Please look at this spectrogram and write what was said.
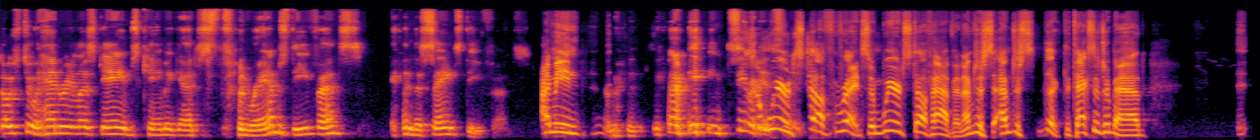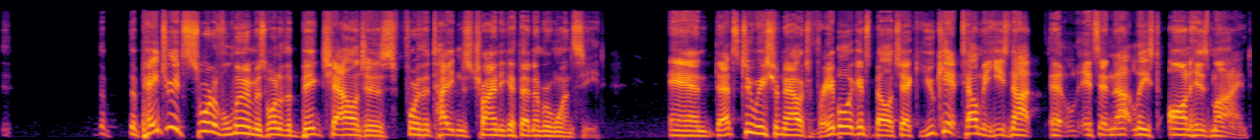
those two Henry-less games came against the Rams defense and the Saints defense. I mean, I mean, seriously. some weird stuff, right? Some weird stuff happened. I'm just, I'm just look. The Texans are bad. The the Patriots sort of loom as one of the big challenges for the Titans trying to get that number one seed, and that's two weeks from now. It's Vrabel against Belichick. You can't tell me he's not. It's at least on his mind.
